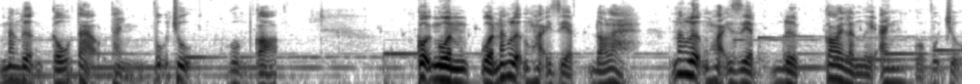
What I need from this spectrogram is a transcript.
năng lượng cấu tạo thành vũ trụ gồm có Cội nguồn của năng lượng hoại diệt đó là năng lượng hoại diệt được coi là người anh của vũ trụ.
